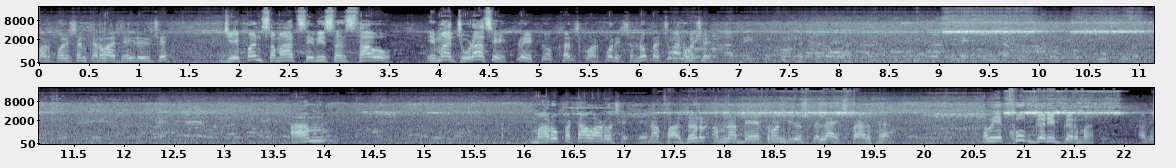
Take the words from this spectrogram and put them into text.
કોર્પોરેશન કરવા જઈ રહ્યું છે. જે પણ સમાજસેવી સંસ્થાઓ એમાં જોડાશે એટલો એટલો ખર્ચ કોર્પોરેશનનો બચવાનો છે. આમ મારો પટાવાળો છે. એના ફાધર હમણાં બે ત્રણ દિવસ પહેલાં એક્સપાયર થયા. હવે એ ખૂબ ગરીબ ઘરમાંથી. અને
